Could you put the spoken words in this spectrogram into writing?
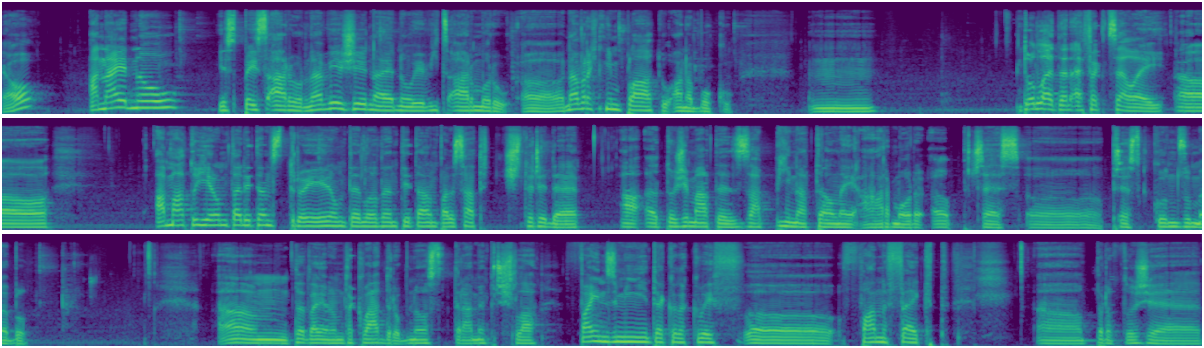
Jo? A najednou je Space Armor na věži, najednou je víc armoru uh, na vrchním plátu a na boku. Mm. Tohle je ten efekt celý. Uh, a má to jenom tady ten stroj, jenom tenhle ten Titan 54D a to, že máte zapínatelný armor uh, přes, uh, přes consumable. Um, to je jenom taková drobnost, která mi přišla fajn zmínit jako takový uh, fun fact, uh, protože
